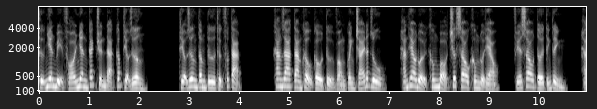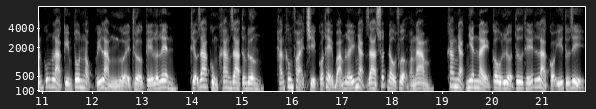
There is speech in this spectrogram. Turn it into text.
tự nhiên bị phó nhân cách truyền đạt cấp Thiệu Dương. Thiệu Dương tâm tư thực phức tạp. Khang gia tam khẩu cầu tử vòng quanh trái đất du, hắn theo đuổi không bỏ trước sau không đuổi theo, phía sau tới tính tình, hắn cũng là kim tôn ngọc quý làm người thừa kế lớn lên, thiệu gia cùng khang gia tương đương, hắn không phải chỉ có thể bám lấy nhạc gia xuất đầu phượng hoàng nam, khang nhạc nhiên này câu lừa tư thế là có ý tứ gì.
